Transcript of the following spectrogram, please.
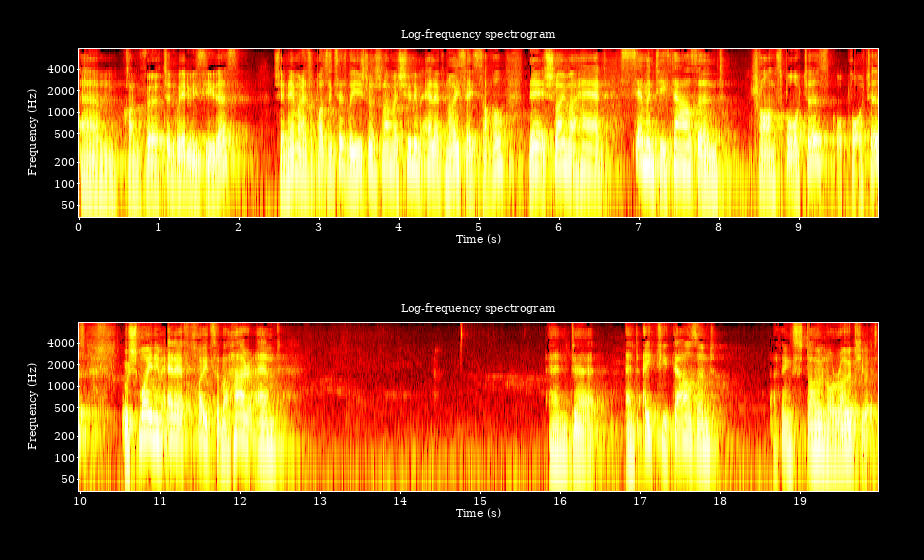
um, converted. Where do we see this? Shenemar, as the Pasuk says, Shlomo Shilim Elef Noisei Savel. There, Shlomo had 70,000 transporters or porters. Ushmoinim Elef Choytze Bahar and and uh, and 80,000, I think, stone or road hewers.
